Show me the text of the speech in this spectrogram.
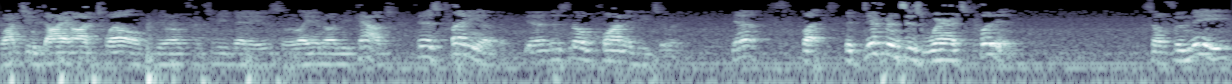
watching Die Hard 12, you know, for three days or laying on your couch. There's plenty of it. Yeah, there's no quantity to it. Yeah, but the difference is where it's put in. So for me,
